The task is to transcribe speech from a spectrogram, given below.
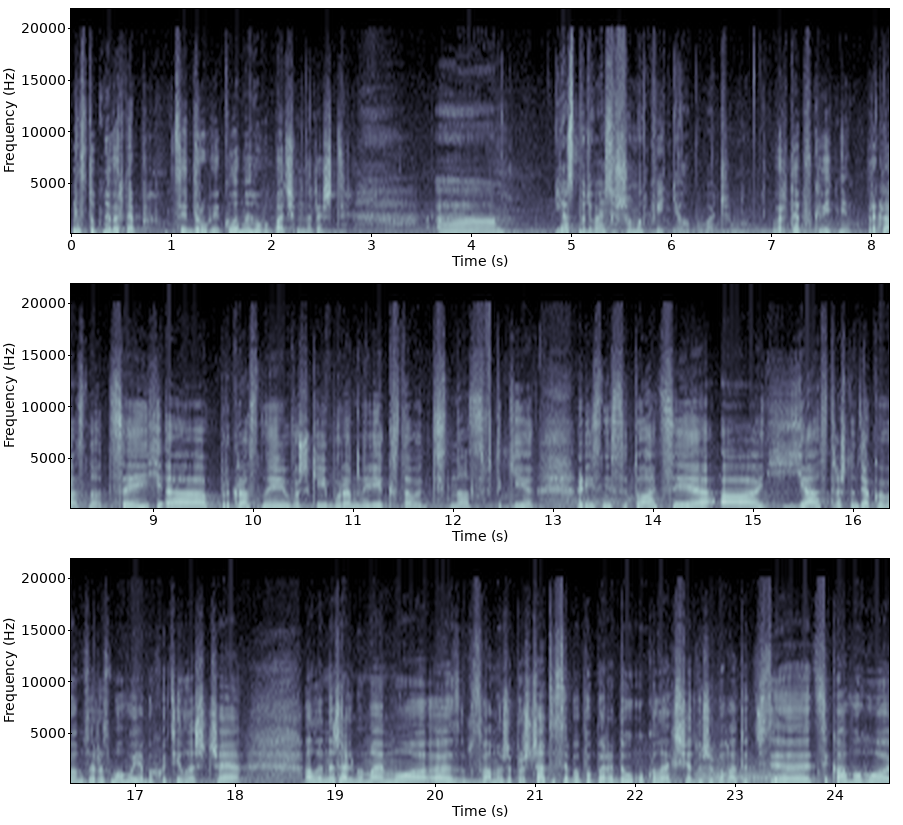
наступний вертеп, цей другий. Коли ми його побачимо нарешті? Е, я сподіваюся, що ми в квітні його побачимо. Вертеп в квітні. Прекрасно. Цей е, прекрасний важкий буремний рік ставить нас в такі різні ситуації. А я страшно дякую вам за розмову. Я би хотіла ще, але на жаль, ми маємо е, з вами вже прощатися, бо попереду у колег ще дуже багато е, цікавого.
